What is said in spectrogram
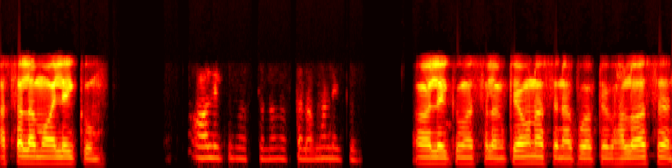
আসসালামু আলাইকুম। ওয়ালাইকুম আসসালাম আসসালামু আলাইকুম। ওয়ালাইকুম আসসালাম কেমন আছেন আপু? আপনি ভালো আছেন?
